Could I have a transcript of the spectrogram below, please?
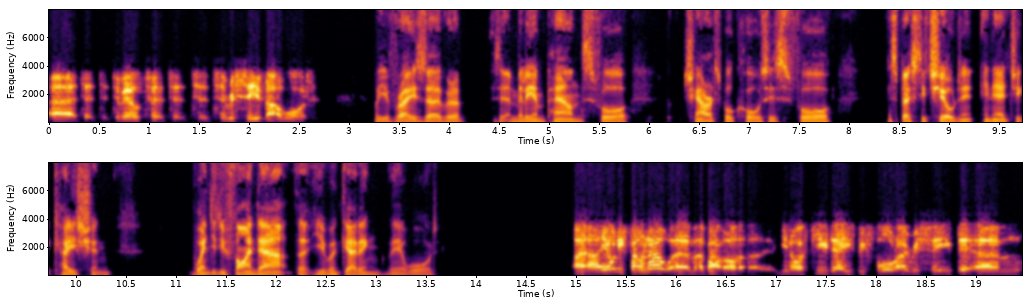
uh, to, to, be able to, to, to receive that award. Well, you've raised over is it a million pounds for charitable causes for especially children in education. When did you find out that you were getting the award? I, I only found out um, about uh, you know a few days before I received it, um,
